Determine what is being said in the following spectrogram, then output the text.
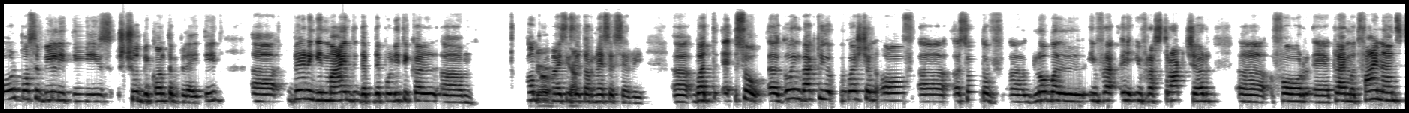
all possibilities should be contemplated, uh, bearing in mind the, the political um, compromises sure, yeah. that are necessary. Uh, but uh, so uh, going back to your question of uh, a sort of uh, global infra- infrastructure for climate finance,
